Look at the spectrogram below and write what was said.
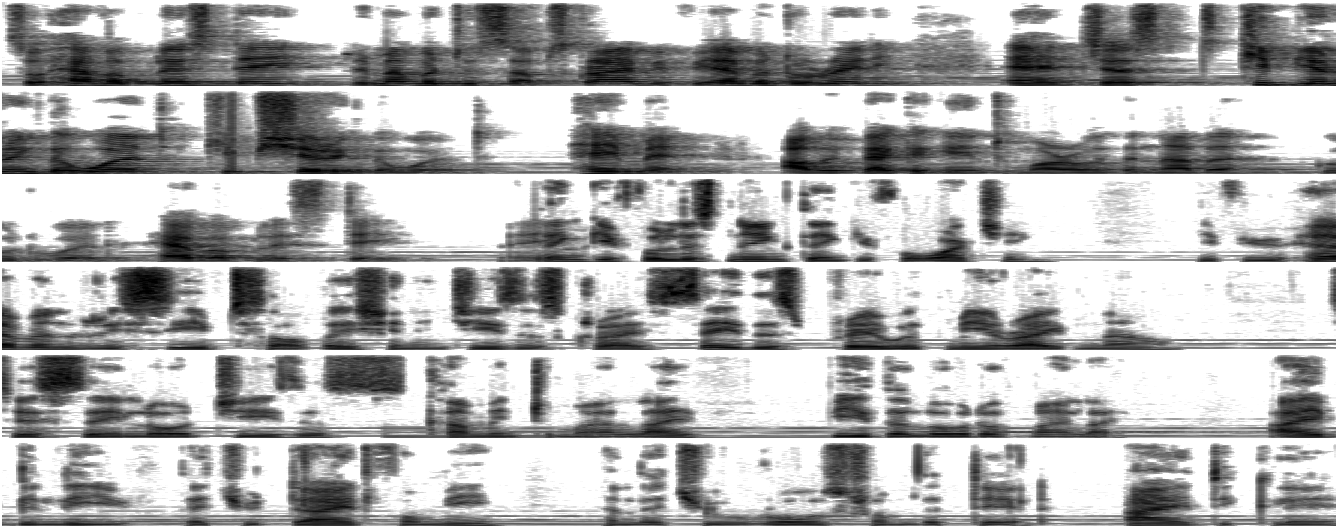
So have a blessed day. Remember to subscribe if you haven't already. And just keep hearing the word, keep sharing the word. Amen. I'll be back again tomorrow with another good word. Have a blessed day. Amen. Thank you for listening. Thank you for watching. If you haven't received salvation in Jesus Christ, say this prayer with me right now. Just say, Lord Jesus, come into my life, be the Lord of my life. I believe that you died for me and that you rose from the dead. I declare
